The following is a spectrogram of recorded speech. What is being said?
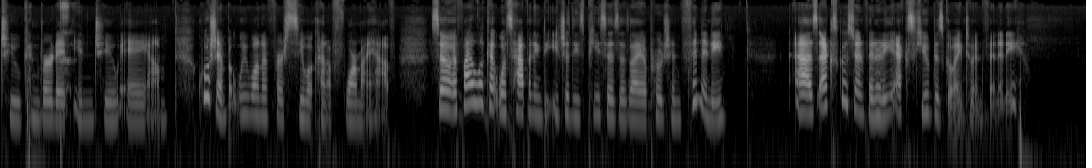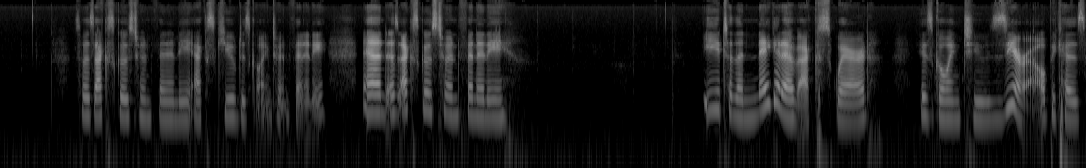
to convert it into a um, quotient, but we want to first see what kind of form I have. So if I look at what's happening to each of these pieces as I approach infinity, as x goes to infinity, x cubed is going to infinity. So as x goes to infinity, x cubed is going to infinity. And as x goes to infinity, e to the negative x squared is going to 0 because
